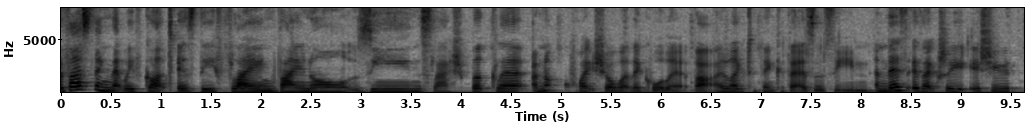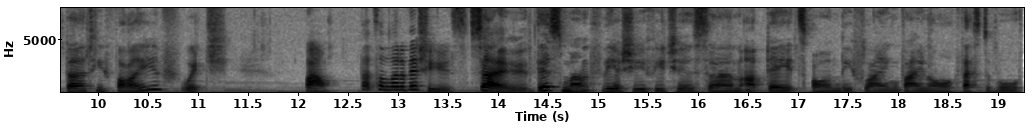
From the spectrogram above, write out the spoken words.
The first thing that we've got is the Flying Vinyl zine slash booklet. I'm not quite sure what they call it, but I like to think of it as a zine. And this is actually issue 35, which, wow, that's a lot of issues. So this month the issue features some updates on the Flying Vinyl Festival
